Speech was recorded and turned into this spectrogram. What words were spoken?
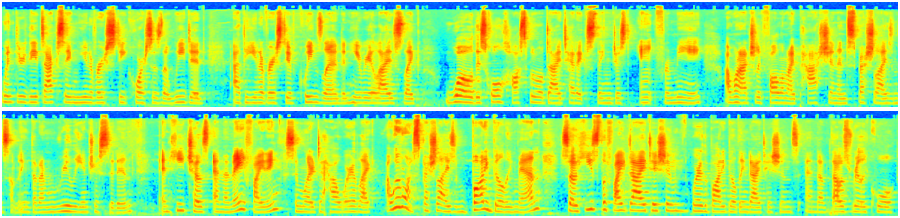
went through the exact same university courses that we did at the University of Queensland and he realized like whoa, this whole hospital dietetics thing just ain't for me. I want to actually follow my passion and specialize in something that I'm really interested in. And he chose MMA fighting, similar to how we're like, we want to specialize in bodybuilding, man. So he's the fight dietitian, we're the bodybuilding dietitians. And um, that was really cool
